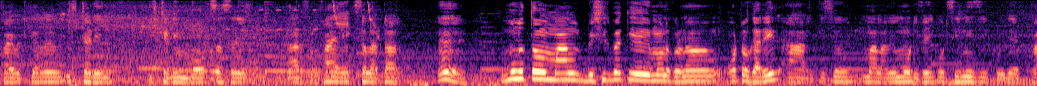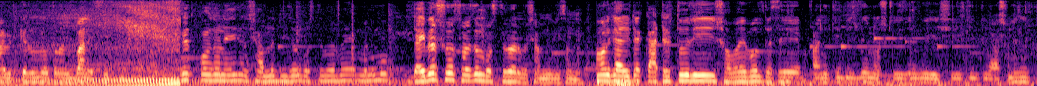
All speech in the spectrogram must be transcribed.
প্রাইভেট কারের স্টার্টিং স্টার্টিং বক্স আছে, তারপর ফাই এক্সেলাটার হ্যাঁ? মূলত মাল বেশিরভাগ এই মনে করেন অটো গাড়ির, আর কিছু মাল আমি মডিফাই করছি নিজে করে প্রাইভেট কারের মতন আমি এখানে কজন এই সামনে দুজন বসতে পারবে মানে ড্রাইভার সহ ছয়জন বসতে পারবে সামনে পিছনে। আমার গাড়িটা কাঠের তৈরি, সবাই বলতেছে পানিতে ভিজলে নষ্ট হয়ে যাবে, এসে কিন্তু আসলে কিন্তু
